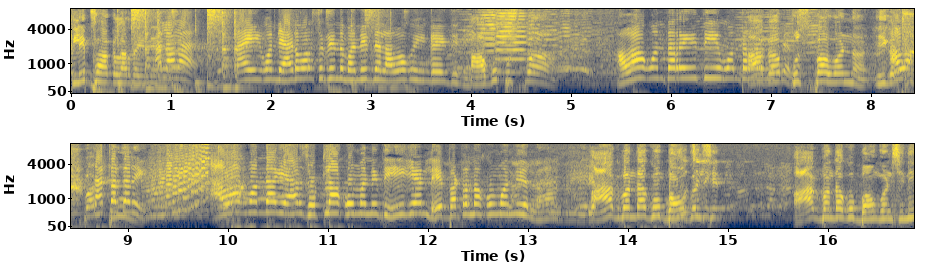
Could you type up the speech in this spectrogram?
ಕ್ಲಿಪ್ ಹಾಕ್ಲಾರ್ದ ಅಲ್ಲ ಅಲ್ಲ, ನಾ ಈಗ ಒಂದ್ ಎರಡು ವರ್ಷದಿಂದ ಬಂದಿದ್ದಲ್ಲ ಅವಾಗೂ ಹಿಂಗ ಇದ್ದೀನಿ ಆಗು ಪುಷ್ಪ. ಅವಾಗ ಒಂಥರ ಇದ್ದಿ ಒಂಥರ ಆಗ. ಪುಷ್ಪ ಒಣ್ಣ ಈಗ ಅವ- ಪುಷ್ಪ ತಡ್ಕ ತಡಿ. ಅವಾಗ ಬಂದಾಗ ಯಾರು ಜೊಟ್ಲ ಹಾಕೊಂಡ್ ಬಂದಿದ್ದಿ ಈಗೇನ್ಲಿ ಬಟನ್ ಹಾಕೊಂಡ್ ಬಂದಿಲ್ಲ ಆಗ ಬಂದಾಗ ಬೌಗಲ್ಸಿ ಆಗ ಬಂದಾಗು ಬಾವು ಗಣಸಿನಿ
